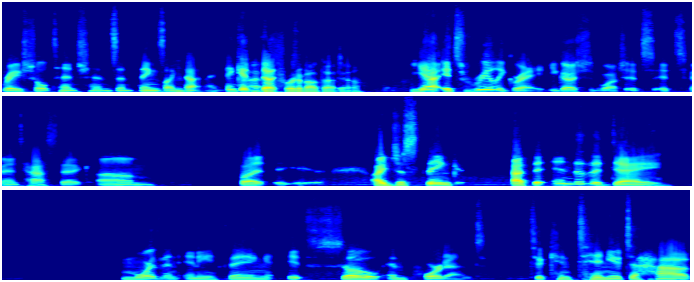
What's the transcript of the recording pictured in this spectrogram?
racial tensions and things like Mm. that. I think it i've that heard about that yeah yeah, it's really great. You guys should watch it. It's it's fantastic. Um, but eh, I just think at the end of the day, more than anything, it's so important to continue to have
